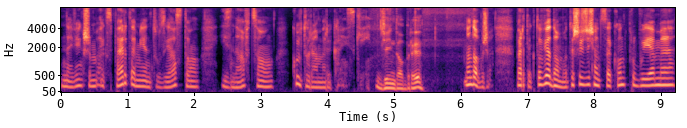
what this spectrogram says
największym ekspertem i entuzjastą i znawcą kultury amerykańskiej. Dzień dobry. No dobrze, Bartek, to wiadomo, te 60 sekund próbujemy,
